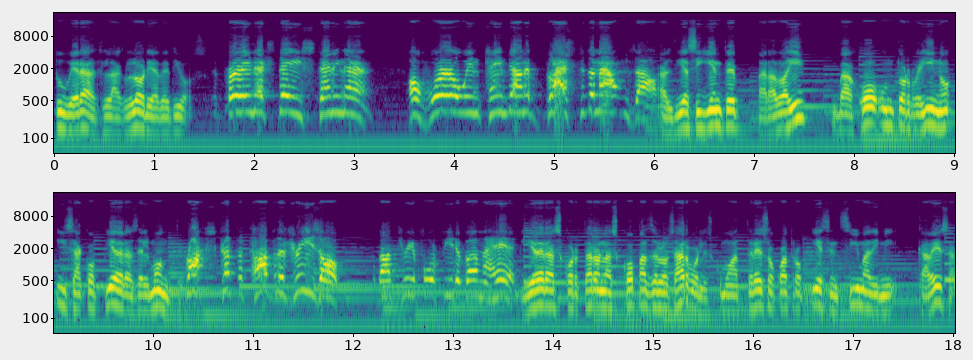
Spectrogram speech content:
tú verás la gloria de Dios. The very next day, standing there, a whirlwind came down and blasted the mountains out. Al día siguiente, parado ahí, bajó un torbellino y sacó piedras del monte. Rocks cut the top of the trees off, about three or four feet above my head. Piedras cortaron las copas de los árboles como a tres o cuatro pies encima de mi cabeza.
